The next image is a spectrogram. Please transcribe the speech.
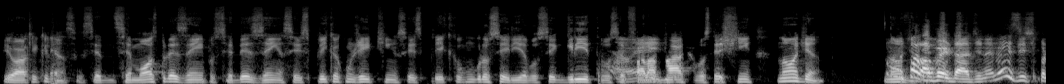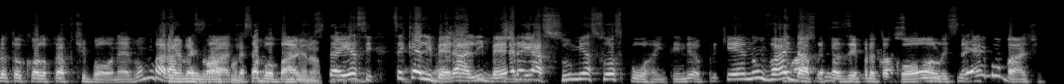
Pior que criança. Você, você mostra o exemplo, você desenha, você explica com jeitinho, você explica com grosseria, você grita, você ah, fala é baixo, você xinga. Não adianta. Não Vamos falar a verdade, né? Não existe protocolo para futebol, né? Vamos parar com, essa, com essa bobagem. Isso daí, assim, você quer liberar, libera e assume as suas porra, entendeu? Porque não vai dar para fazer protocolo, isso aí é bobagem.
